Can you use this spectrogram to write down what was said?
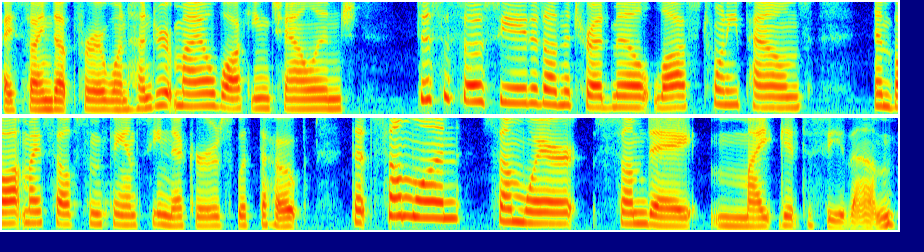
I signed up for a 100 mile walking challenge, disassociated on the treadmill, lost 20 pounds, and bought myself some fancy knickers with the hope that someone, somewhere, someday might get to see them.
